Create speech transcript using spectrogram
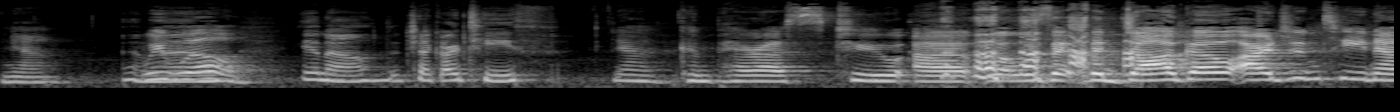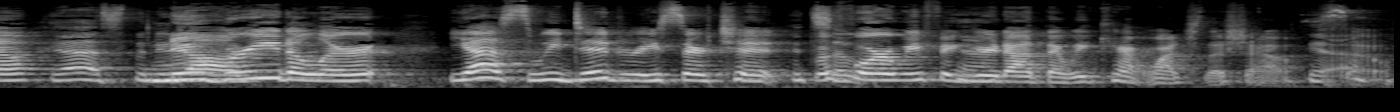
Yeah. And we then, will. You know, to check our teeth. Yeah. Compare us to, uh, what was it? The Dogo Argentino. Yes, the new, New breed alert. Yes, we did research it It's so- before we figured out that we can't watch the show. Yeah. So.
